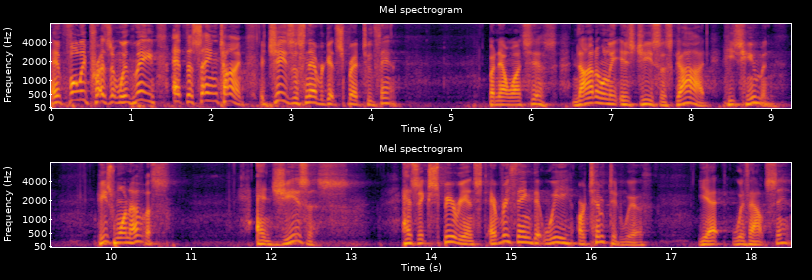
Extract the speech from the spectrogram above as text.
and fully present with me at the same time. Jesus never gets spread too thin. But now, watch this. Not only is Jesus God, He's human, He's one of us. And Jesus has experienced everything that we are tempted with, yet without sin.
